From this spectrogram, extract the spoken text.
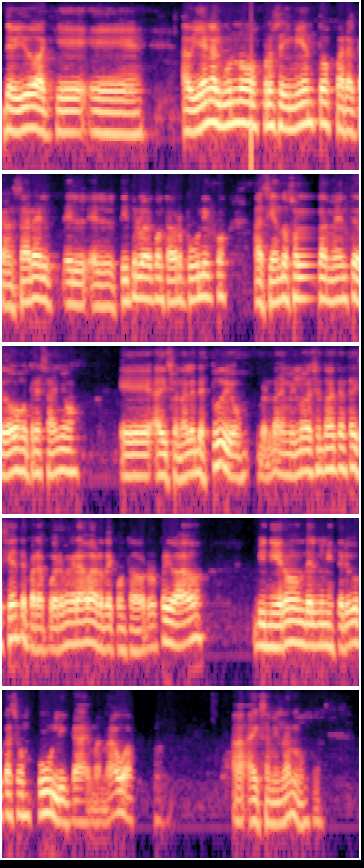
debido a que eh, habían algunos procedimientos para alcanzar el, título de contador público haciendo solamente dos o tres años eh, adicionales de estudio, ¿verdad? En 1977, para poderme grabar de contador privado, vinieron del Ministerio de Educación Pública de Managua a, examinarnos,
